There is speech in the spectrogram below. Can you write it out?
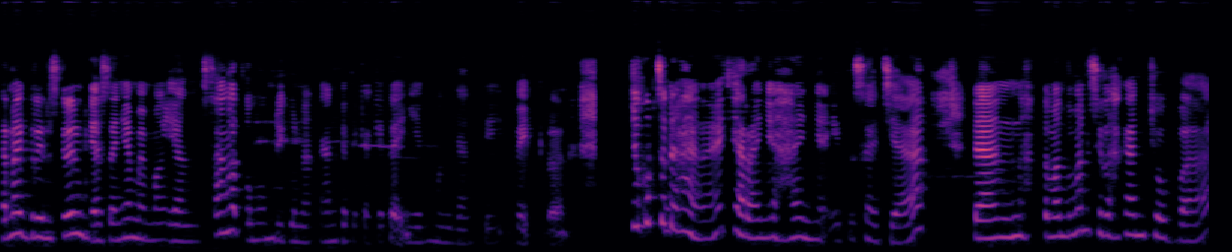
karena green screen biasanya memang yang sangat umum digunakan ketika kita ingin mengganti background. Cukup sederhana, caranya hanya itu saja. Dan teman-teman silahkan coba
